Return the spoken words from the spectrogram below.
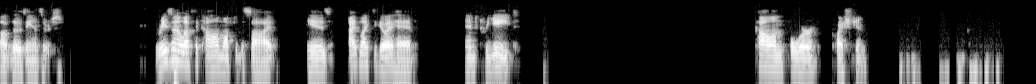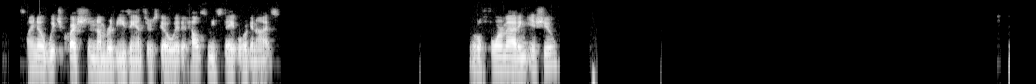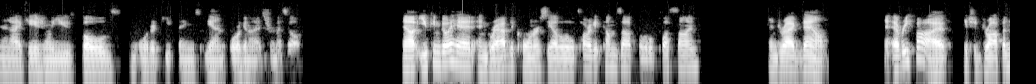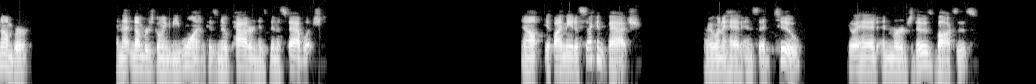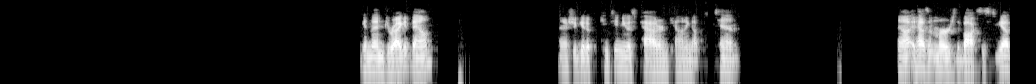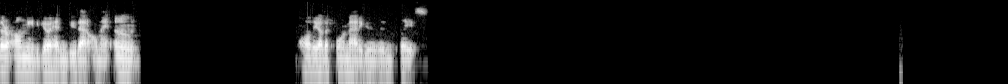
of those answers. The reason I left the column off to the side is I'd like to go ahead and create column for question. So I know which question number these answers go with. It helps me stay organized. Little formatting issue. And I occasionally use bolds in order to keep things, again, organized for myself. Now you can go ahead and grab the corner, see how the little target comes up, the little plus sign, and drag down. Now, every five, it should drop a number, and that number is going to be one because no pattern has been established. Now, if I made a second batch, where I went ahead and said 2, go ahead and merge those boxes. Can then drag it down, and I should get a continuous pattern counting up to 10. Now, it hasn't merged the boxes together. I'll need to go ahead and do that on my own. All the other formatting is in place.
